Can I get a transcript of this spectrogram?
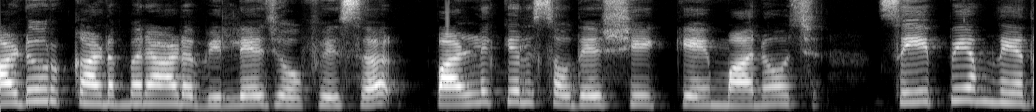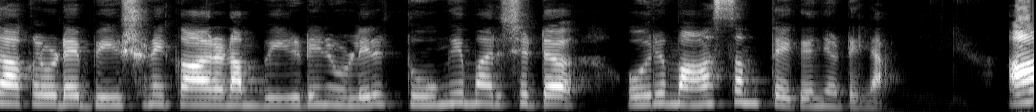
അടൂർ കടമ്പനാട് വില്ലേജ് ഓഫീസർ പള്ളിക്കൽ സ്വദേശി K Manoj C P M നേതാക്കളുടെ ഭീഷണി കാരണം വീടിനുള്ളിൽ തൂങ്ങി മരിച്ചിട്ട് ഒരു മാസം തികഞ്ഞിട്ടില്ല. ആ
